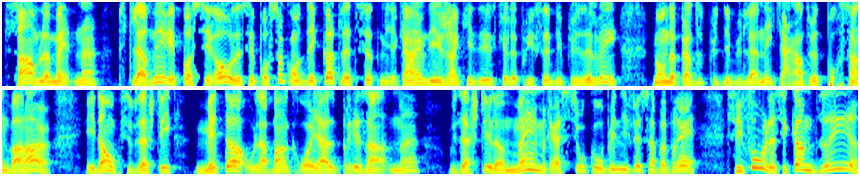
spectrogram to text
semblent maintenant, puis que l'avenir est pas si rose, et c'est pour ça qu'on décote le titre. Mais il y a quand même des gens qui disent que le prix cible est plus élevé. Mais on a perdu depuis le début de l'année 48% de valeur. Et donc, si vous achetez Meta ou la Banque Royale présentement, vous achetez le même ratio qu'au bénéfice à peu près. C'est fou, là. C'est comme dire,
